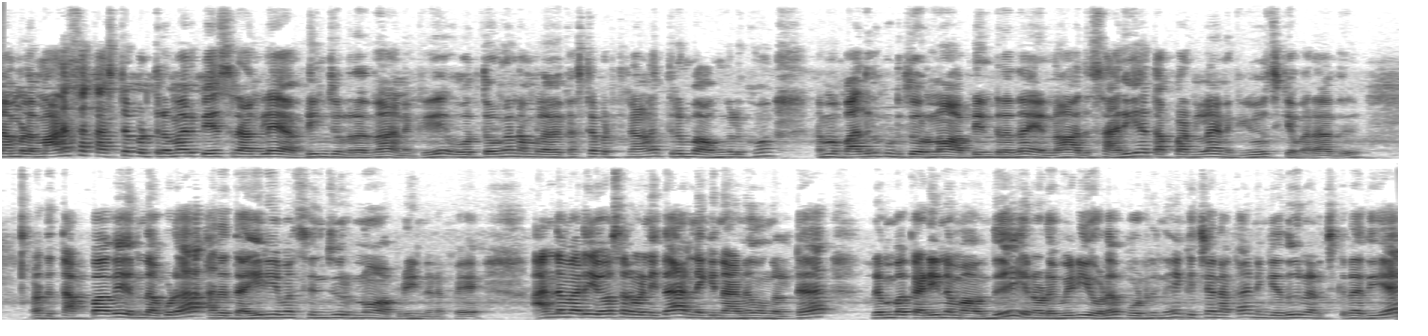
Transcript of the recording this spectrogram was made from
நம்மளை மனசை கஷ்டப்படுத்துகிற மாதிரி பேசுகிறாங்களே அப்படின்னு சொல்கிறது தான் எனக்கு. ஒருத்தவங்க நம்மளை கஷ்டப்படுத்தினாங்கன்னா திரும்ப அவங்களுக்கும் நம்ம பதில் கொடுத்துடணும் அப்படின்றது தான் எண்ணம். அது சரியாக தப்பானலாம் எனக்கு யோசிக்க வராது. அது தப்பாகவே இருந்தால் கூட அதை தைரியமாக செஞ்சிடணும் அப்படின்னு நினைப்பேன். அந்த மாதிரி யோசனை பண்ணி தான் அன்றைக்கி நான் உங்கள்கிட்ட ரொம்ப கடினமாக வந்து என்னோடய வீடியோவில் போட்டிருந்தேன். கிச்சன் அக்கா நீங்கள் எதுவும் நினச்சிக்கிறதையே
